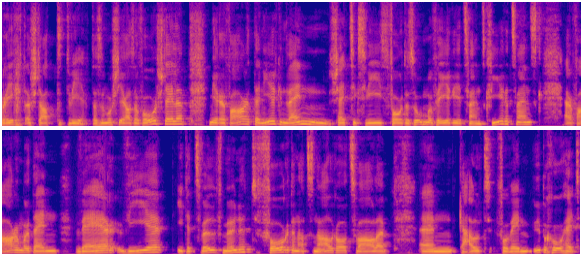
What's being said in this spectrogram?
Bericht erstattet wird. Also musst du dir also vorstellen, wir erfahren dann irgendwann, schätzungsweise vor der Sommerferie 2024, erfahren wir dann, wer wie in den zwölf Monaten vor den Nationalratswahlen ähm, Geld von wem bekommen hat.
